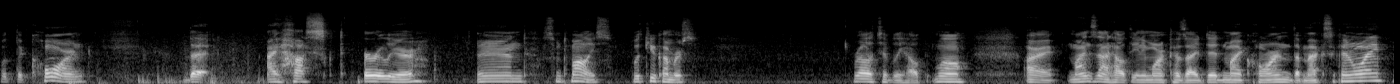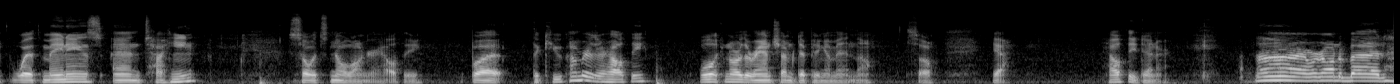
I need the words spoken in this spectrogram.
with the corn that I husked earlier and some tamales with cucumbers. Relatively healthy. Well, alright, mine's not healthy anymore because I did my corn the Mexican way with mayonnaise and Tajín. So it's no longer healthy. But the cucumbers are healthy. We'll ignore the ranch, I'm dipping them in though. So, yeah. Healthy dinner. Alright, we're going to bed.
